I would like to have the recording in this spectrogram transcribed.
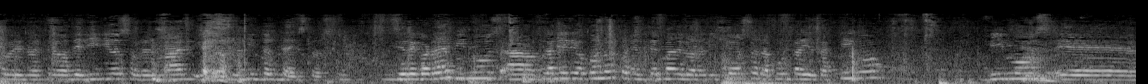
sobre nuestros delirios sobre el mal y los distintos textos. Si recordáis, vimos a Flannery O'Connor con el tema de lo religioso, la culpa y el castigo. Vimos eh,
